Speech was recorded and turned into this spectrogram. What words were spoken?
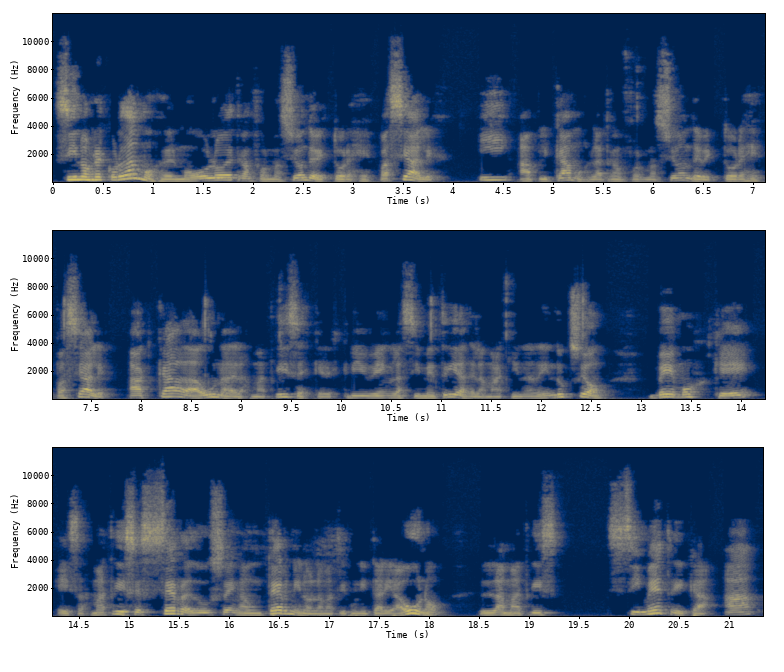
Si nos recordamos del módulo de transformación de vectores espaciales y aplicamos la transformación de vectores espaciales a cada una de las matrices que describen las simetrías de la máquina de inducción, vemos que esas matrices se reducen a un término, la matriz unitaria 1, la matriz simétrica a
